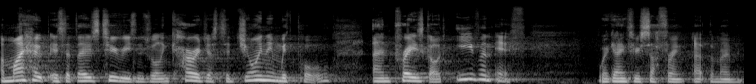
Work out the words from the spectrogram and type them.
And my hope is that those two reasons will encourage us to join in with Paul and praise God, even if we're going through suffering at the moment.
